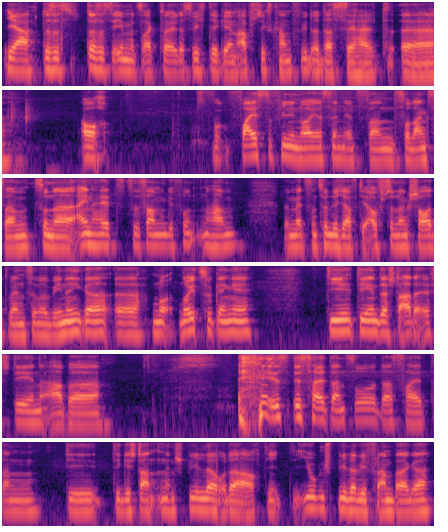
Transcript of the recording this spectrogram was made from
Ja, das ist, das ist eben jetzt aktuell das Wichtige im Abstiegskampf wieder, dass sie halt äh, auch weil so viele neue sind, jetzt dann so langsam zu einer Einheit zusammengefunden haben. Wenn man jetzt natürlich auf die Aufstellung schaut, werden es immer weniger äh, Neuzugänge, die, die in der Startelf stehen, aber es ist halt dann so, dass halt dann die, die gestandenen Spieler oder auch die, die Jugendspieler wie Framberger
